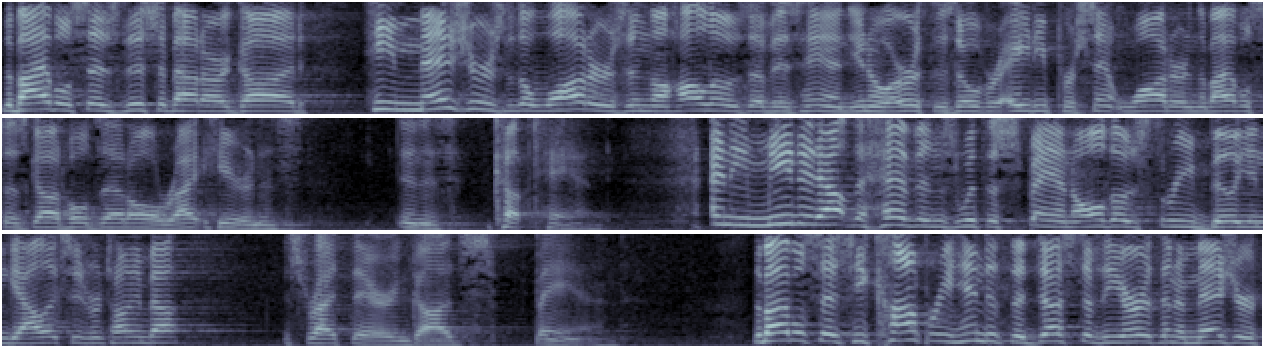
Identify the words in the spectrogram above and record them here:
The Bible says this about our God He measures the waters in the hollows of His hand. You know, earth is over 80% water, and the Bible says God holds that all right here in His, in his cupped hand. And He meted out the heavens with a span, all those three billion galaxies we're talking about. It's right there in God's span. The Bible says he comprehendeth the dust of the earth in a measure,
